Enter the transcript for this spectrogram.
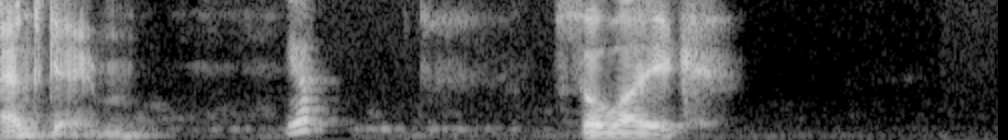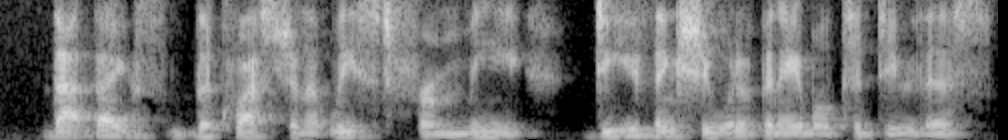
Endgame. So like that begs the question, at least for me, do you think she would have been able to do this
